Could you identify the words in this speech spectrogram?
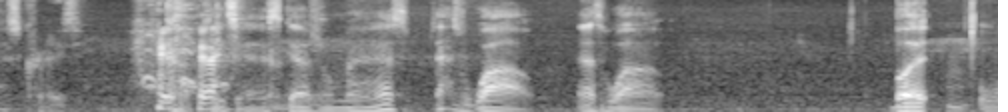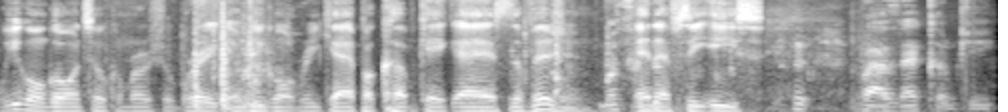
That's crazy. cupcake ass schedule, man. That's that's wild. That's wild. But we gonna go into a commercial break and we gonna recap a cupcake ass division, What's- NFC East. How's that cupcake?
